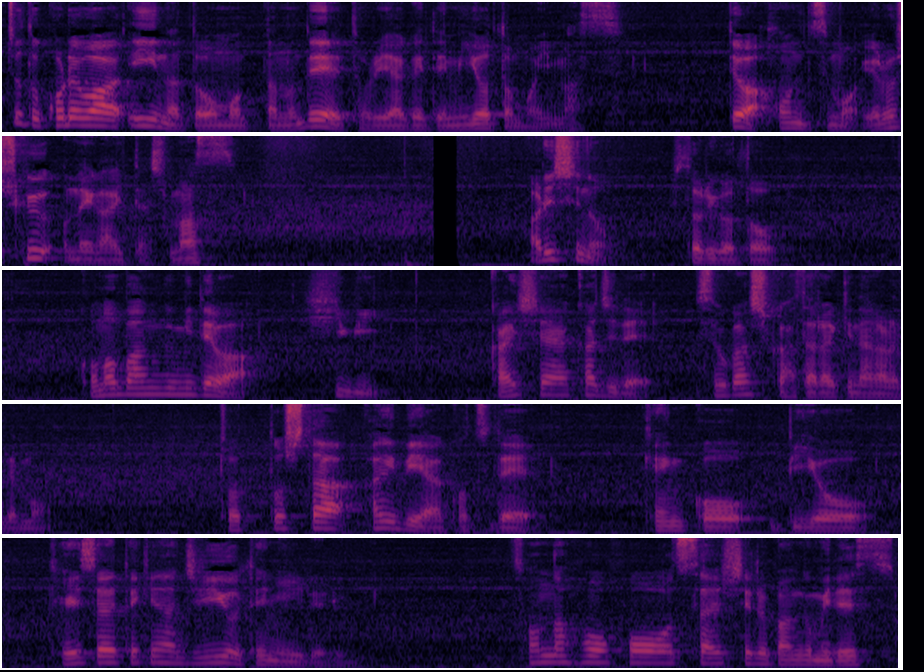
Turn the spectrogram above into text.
ちょっとこれはいいなと思ったので取り上げてみようと思います。では本日もよろしくお願いいたします。有志の独り言。この番組では日々会社や家事で忙しく働きながらでもちょっとしたアイデアやコツで健康美容経済的な自由を手に入れるそんな方法をお伝えしている番組です。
